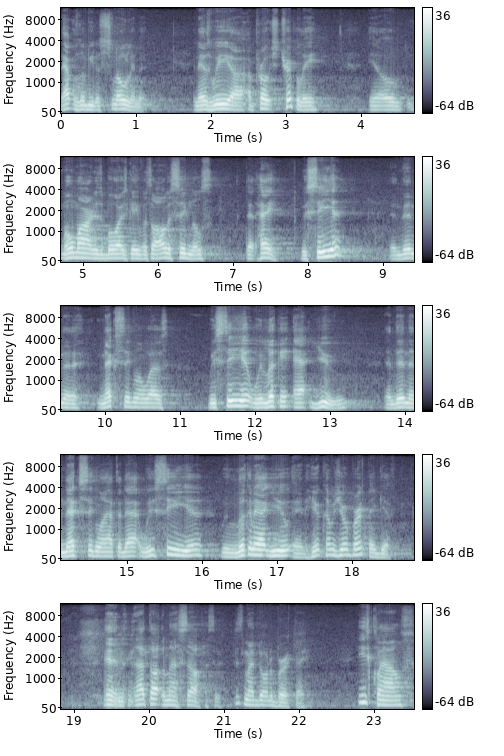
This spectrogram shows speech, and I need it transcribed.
That was going to be the slow limit. And as we uh, approached Tripoli, you know, Muammar and his boys gave us all the signals that, hey, we see you. And then the next signal was, we see you, we're looking at you. And then the next signal after that, we see you, we're looking at you, and here comes your birthday gift. And, and I thought to myself, I said, this is my daughter's birthday. These clowns,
